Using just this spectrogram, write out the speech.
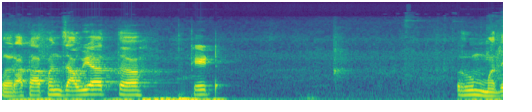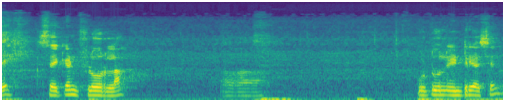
तर आता आपण जाऊयात थेट रूममध्ये सेकंड फ्लोअरला कुठून एंट्री असेल?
